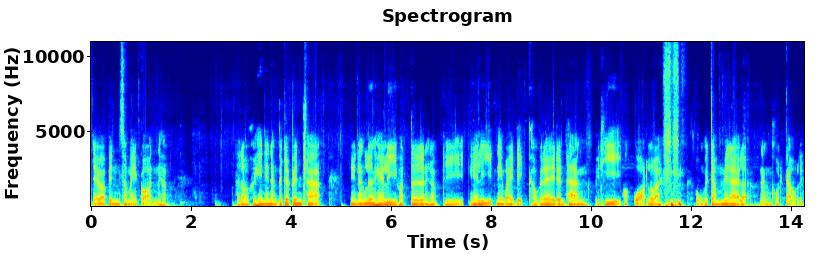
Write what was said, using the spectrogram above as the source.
แต่ว่าเป็นสมัยก่อนนะครับ ถ้าเราเคยเห็นในหนังก็จะเป็นฉากในหนังเรื่องแฮร์รี่พอตเตอร์นะครับ ที่แฮร์รี่ในวัยเด็กเขาก็ได้เดินทางไปที่ฮอกวอตส์แล้ววะผมก็จำไม่ได้ละหนังโคตรเก่าเลย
